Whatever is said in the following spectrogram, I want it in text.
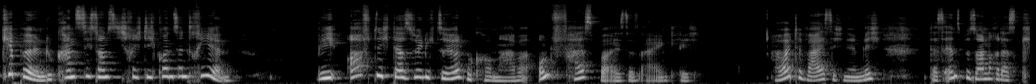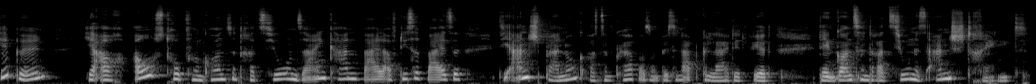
kippeln, du kannst dich sonst nicht richtig konzentrieren. Wie oft ich das wirklich zu hören bekommen habe. Unfassbar ist das eigentlich. Heute weiß ich nämlich, dass insbesondere das Kippeln ja auch Ausdruck von Konzentration sein kann, weil auf diese Weise die Anspannung aus dem Körper so ein bisschen abgeleitet wird. Denn Konzentration ist anstrengend.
